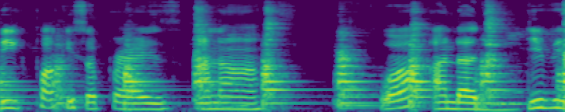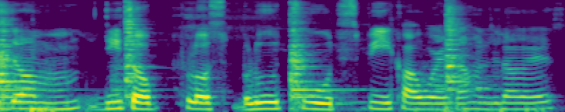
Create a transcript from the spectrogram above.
big Pocky surprise and a what? And a Divoom Ditoo Plus Bluetooth speaker worth a hundred dollars.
